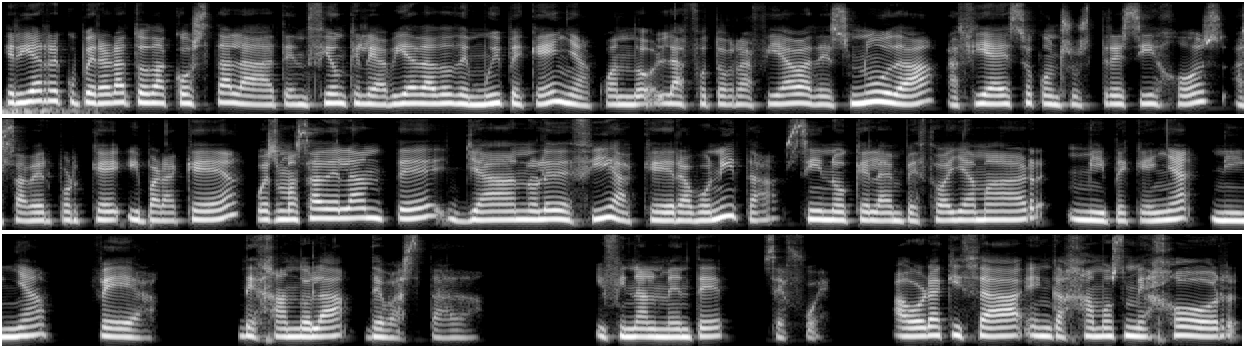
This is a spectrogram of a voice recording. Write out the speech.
Quería recuperar a toda costa la atención que le había dado de muy pequeña, cuando la fotografiaba desnuda, hacía eso con sus tres hijos, a saber por qué y para qué, pues más adelante ya no le decía que era bonita, sino que la empezó a llamar mi pequeña niña fea dejándola devastada. Y finalmente se fue. Ahora quizá encajamos mejor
